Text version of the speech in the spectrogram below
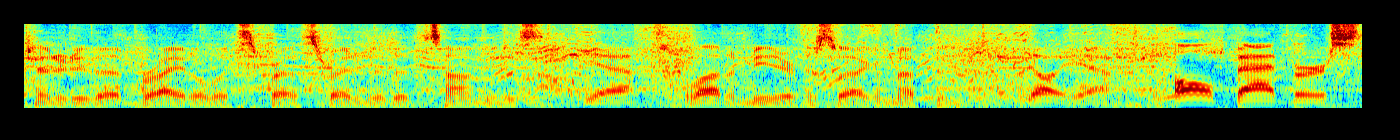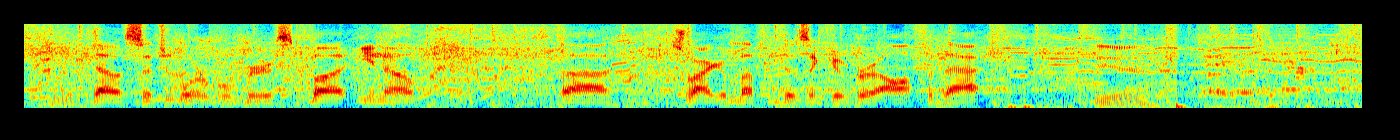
Trying to do that Bridal Express right into the Tommies. yeah. A lot of meter for Swagger Muffin. Oh, yeah. All bad burst. That was such a horrible burst, but, you know, uh, Swagger Muffin doesn't convert off of that. Yeah.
